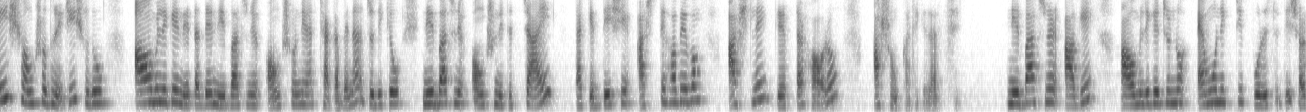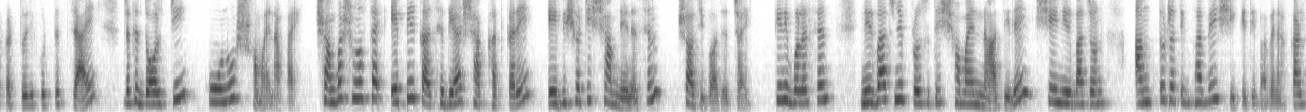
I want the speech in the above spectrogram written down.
এই সংশোধনীটি শুধু আওয়ামী লীগের নেতাদের নির্বাচনে অংশ নেওয়া ঠেকাবে না। যদি কেউ নির্বাচনে অংশ নিতে চায়, তাকে দেশে আসতে হবে এবং আসলে গ্রেপ্তার হওয়ারও আশঙ্কা থেকে যাচ্ছে। নির্বাচনের আগে আওয়ামী লীগের জন্য এমন একটি পরিস্থিতি সরকার তৈরি করতে চায়, যাতে দলটি কোনো সময় না পায়। সংবাদ সংস্থা এপির কাছে দেওয়া সাক্ষাৎকারে এই বিষয়টি সামনে এনেছেন সজীব অজয় জয়। তিনি বলেছেন, নির্বাচনী প্রস্তুতির সময় না দিলে সেই নির্বাচন আন্তর্জাতিকভাবে স্বীকৃতি পাবে না। কারণ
